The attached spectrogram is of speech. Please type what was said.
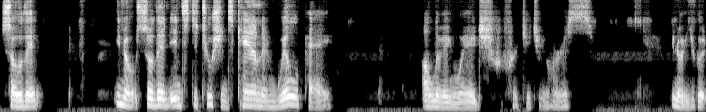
so that you know so that institutions can and will pay a living wage for teaching artists. You know, you could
